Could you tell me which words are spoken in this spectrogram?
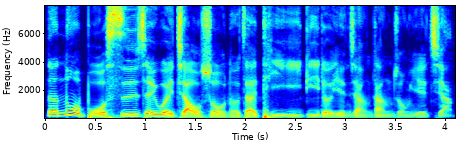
那诺博斯这位教授呢，在 TED 的演讲当中也讲，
